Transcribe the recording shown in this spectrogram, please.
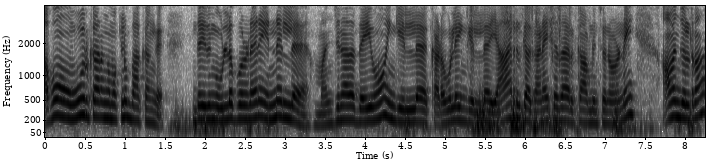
அப்போ ஊருக்காரங்க மக்களும் பார்க்காங்க. இந்த இதுங்க உள்ளே போகிற நேரம் என்ன இல்லை? மஞ்சுநாத தெய்வம் இங்கே இல்லை கடவுளே இங்கே இல்லை யார் இருக்கா? கணேஷா தான் இருக்கா அப்படின்னு சொன்ன உடனே அவன் சொல்கிறான்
